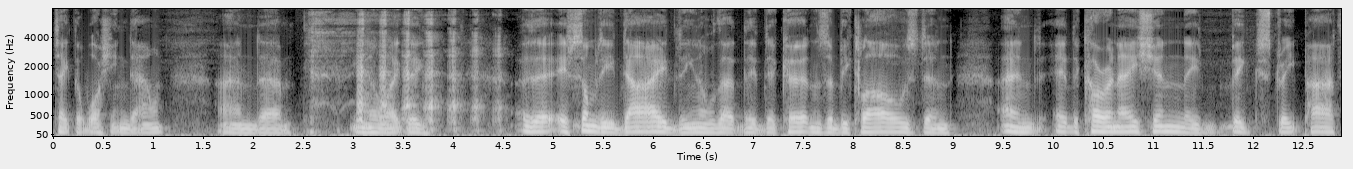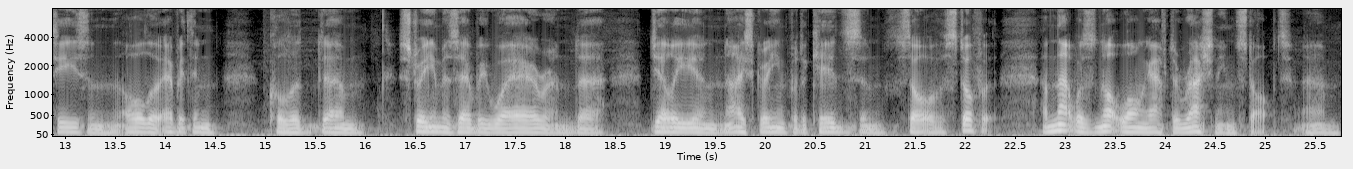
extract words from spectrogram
take the washing down and um, you know like the, the if somebody died you know that the, the curtains would be closed and and at the coronation the big street parties and all the everything coloured um, streamers everywhere and uh, jelly and ice cream for the kids and sort of stuff. And that was not long after rationing stopped. Um,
